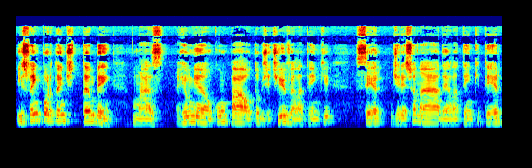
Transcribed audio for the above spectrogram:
isso é importante também. Mas reunião com pauta, objetivo, ela tem que ser direcionada, ela tem que ter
